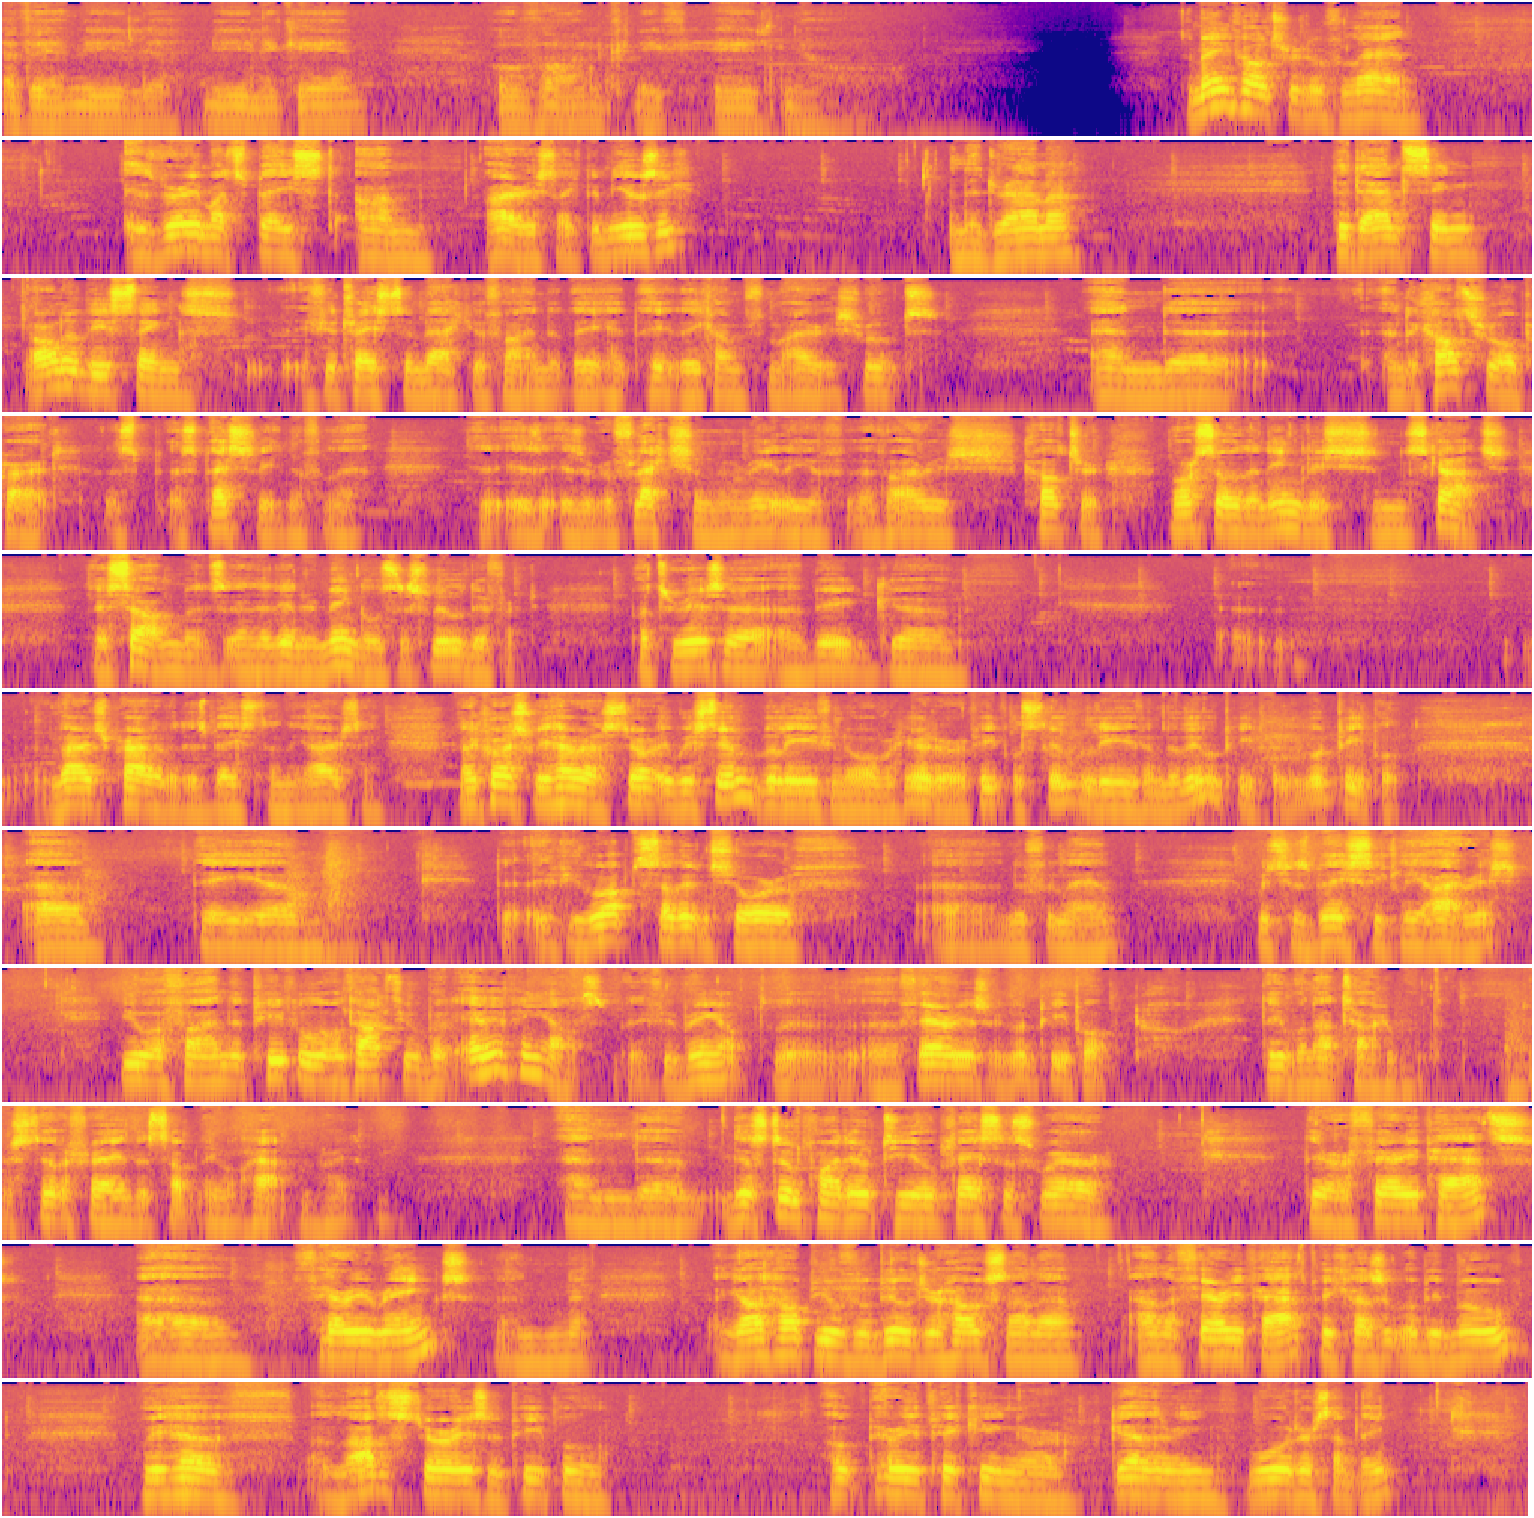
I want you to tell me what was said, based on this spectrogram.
a bheith míle míle géin ó bhancnig éadneo. The main culture of Newfoundland is very much based on Irish, like the music and the drama, the dancing, all of these things, if you trace them back, you'll find that they, they, they come from Irish roots. And uh, and the cultural part, especially in Newfoundland, is, is a reflection really of, of, Irish culture, more so than English and Scotch. There's some, and it intermingles, it's a little different. But there is a, a big, uh, uh, large part of it is based on the Irish thing. And of course, we have our story, we still believe, you know, over here, there are people still believe in the little people, the good people. Uh, um, the, if you go up the southern shore of uh, Newfoundland, which is basically Irish, you will find that people will talk to you about anything else. But if you bring up the uh, fairies or good people, they will not talk about them. They're still afraid that something will happen, right? And uh, they'll still point out to you places where there are fairy paths, uh, fairy rings, and God help you if you build your house on a on a fairy path because it will be moved. We have a lot of stories of people out berry picking or gathering wood or something,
